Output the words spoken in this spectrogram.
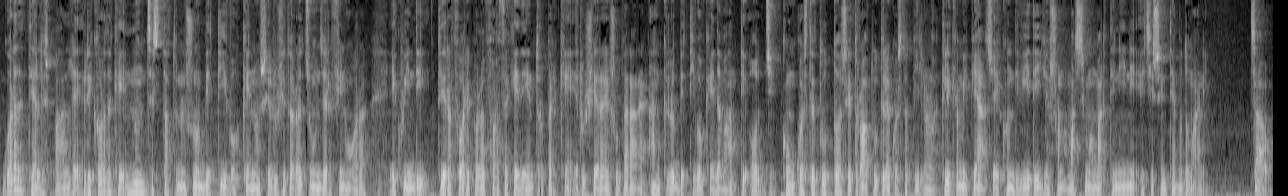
guardati alle spalle, ricorda che non c'è stato nessun obiettivo che non sei riuscito a raggiungere finora e quindi tira fuori quella forza che hai dentro perché riuscirai riuscirai a superare anche l'obiettivo che hai davanti oggi. Con questo è tutto, se hai trovato utile questa pillola, clicca mi piace e condividi, io sono Massimo Martinini e ci sentiamo domani. Ciao!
